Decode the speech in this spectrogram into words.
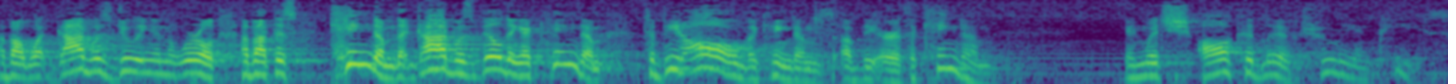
about what God was doing in the world, about this kingdom that God was building, a kingdom to beat all the kingdoms of the earth, a kingdom in which all could live truly in peace.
